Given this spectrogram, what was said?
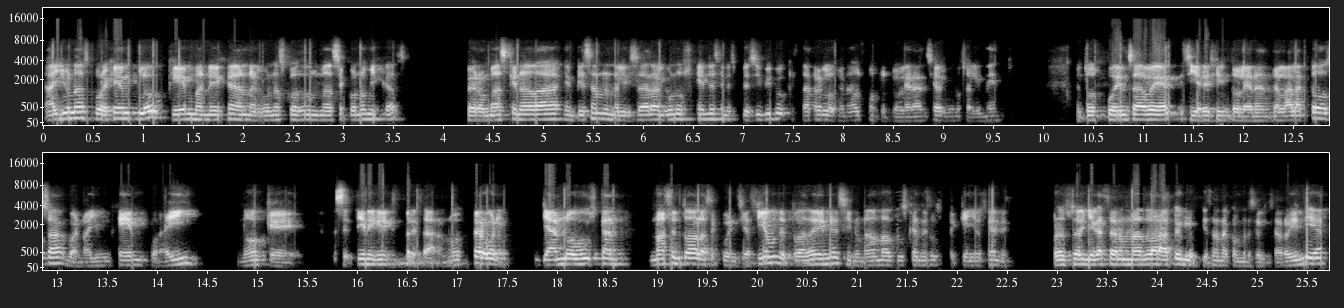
Hay unas, por ejemplo, que manejan algunas cosas más económicas, pero más que nada empiezan a analizar algunos genes en específico que están relacionados con tu tolerancia a algunos alimentos. Entonces pueden saber si eres intolerante a la lactosa, bueno, hay un gen por ahí, ¿no? Que se tiene que expresar, ¿no? Pero bueno, ya no buscan no hacen toda la secuenciación de tu ADN, sino nada más buscan esos pequeños genes. Por eso llega a ser más barato y lo empiezan a comercializar hoy en día.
